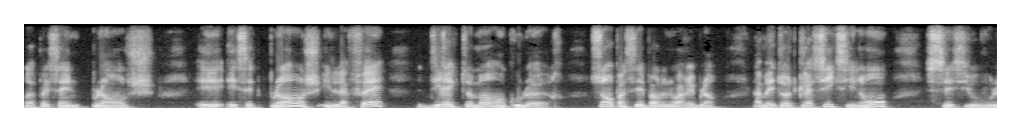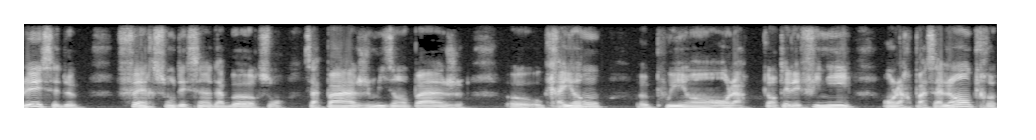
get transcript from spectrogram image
on appelle ça une planche. Et, cette planche, il l'a fait directement en couleur, sans passer par le noir et blanc. La méthode classique, sinon, c'est, si vous voulez, c'est de faire son dessin d'abord, son, sa page mise en page au, crayon, euh, puis quand elle est finie, on la repasse à l'encre,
